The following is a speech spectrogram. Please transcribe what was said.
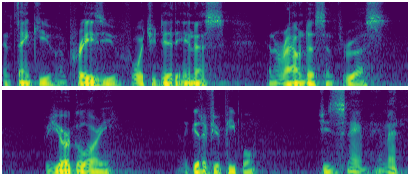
and thank you and praise you for what you did in us and around us and through us for your glory and the good of your people. In Jesus' name, amen.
